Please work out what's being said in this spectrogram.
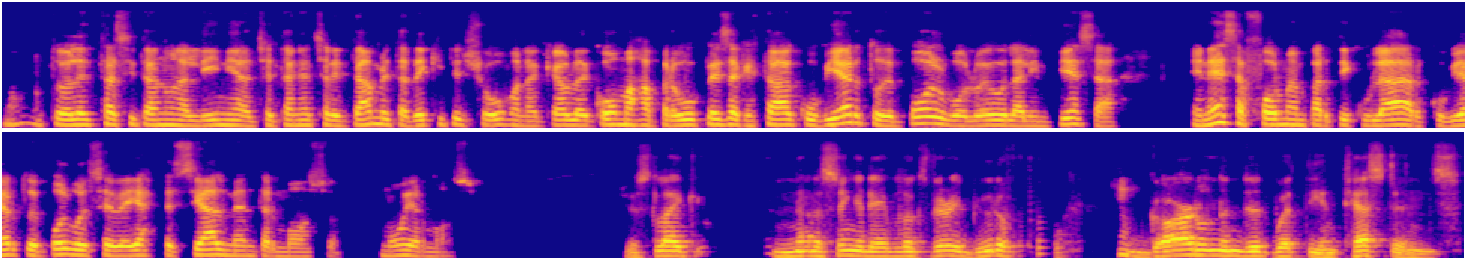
¿no? Entonces está citando una línea del Chaitanya Charitamrita de Kite Chauvana que habla de cómo Mahaprabhu, pese a que estaba cubierto de polvo luego de la limpieza, en esa forma en particular, cubierto de polvo, él se veía especialmente hermoso, muy hermoso. Just like Narasimhadev looks very beautiful, Hmm. garlanded with the intestines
